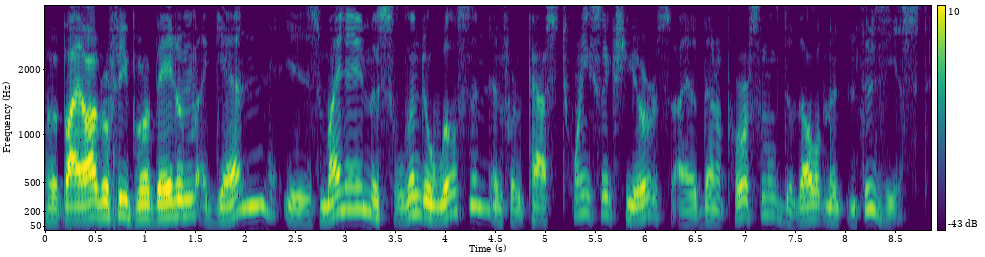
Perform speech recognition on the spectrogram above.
Her biography, verbatim again, is My name is Linda Wilson, and for the past 26 years, I have been a personal development enthusiast.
